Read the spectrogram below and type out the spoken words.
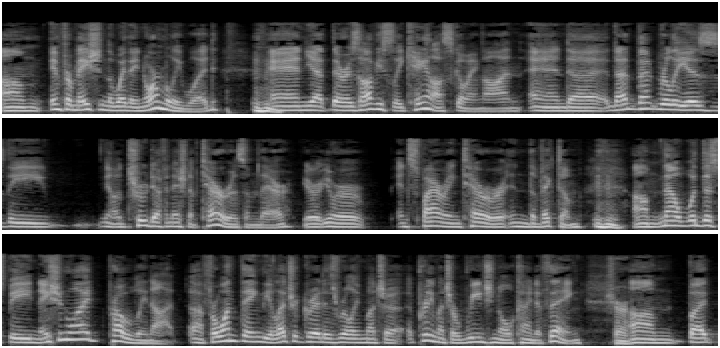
um, information the way they normally would. Mm-hmm. And yet there is obviously chaos going on. And, uh, that, that really is the, you know, true definition of terrorism there. You're, you're, inspiring terror in the victim. Mm-hmm. Um, now, would this be nationwide? Probably not. Uh, for one thing, the electric grid is really much a, pretty much a regional kind of thing. Sure. Um, but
